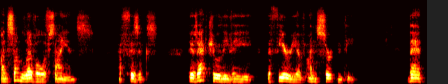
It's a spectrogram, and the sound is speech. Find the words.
On some level of science, of physics, there's actually the, the theory of uncertainty that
